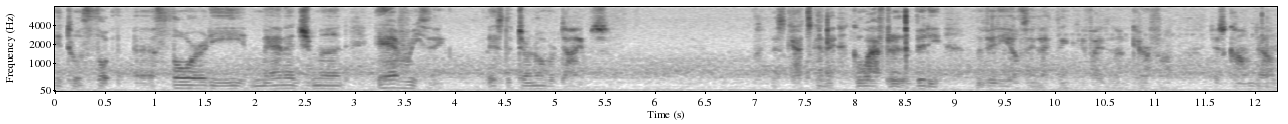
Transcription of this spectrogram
into authority, management, everything is the turnover times. This cat's gonna go after the video, the video thing. I think if I'm not careful, just calm down.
